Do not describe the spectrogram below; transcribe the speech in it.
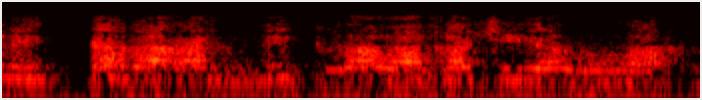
مَنِ اتَّبَعَ الذِّكْرَ وَخَشِيَ الرَّحْمَٰنَ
